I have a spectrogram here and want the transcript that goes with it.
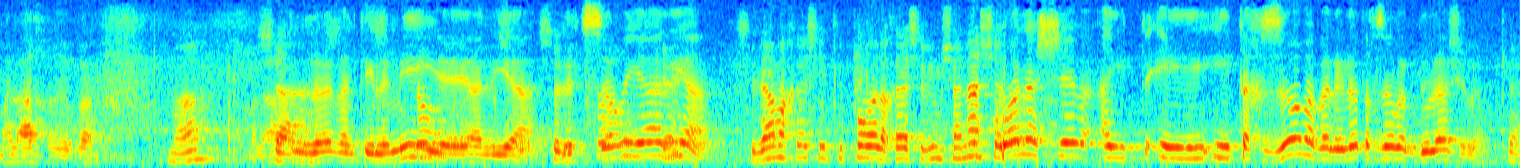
מלאך הרווח. מה? לא הבנתי, למי יהיה עלייה? לצור יהיה כן. עלייה. שגם אחרי שהיא תיפול, אחרי 70 שנה שלה, כל השבע, היא, תחזור, אבל היא לא תחזור לגדולה שלה. כן,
